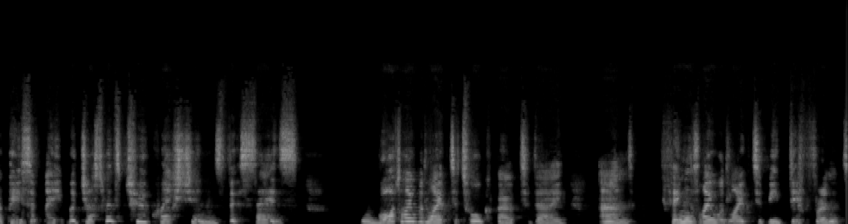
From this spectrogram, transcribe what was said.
a piece of paper just with two questions that says what I would like to talk about today and things I would like to be different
